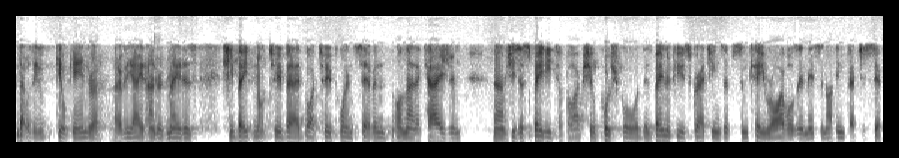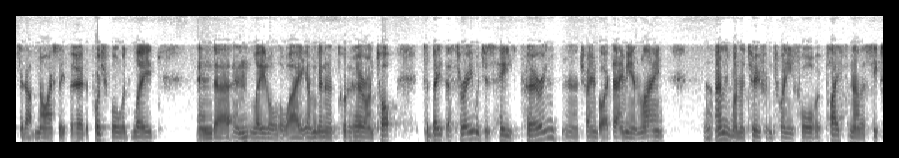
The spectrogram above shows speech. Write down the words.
That was a Gilgandra over the 800 metres. She beat not too bad by 2.7 on that occasion. Um, she's a speedy type. She'll push forward. There's been a few scratchings of some key rivals in this, and I think that just sets it up nicely for her to push forward, lead, and uh, and lead all the way. I'm going to put her on top to beat the three, which is He's Purring, uh, trained by Damien Lane. Uh, only won the two from 24, but placed another six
